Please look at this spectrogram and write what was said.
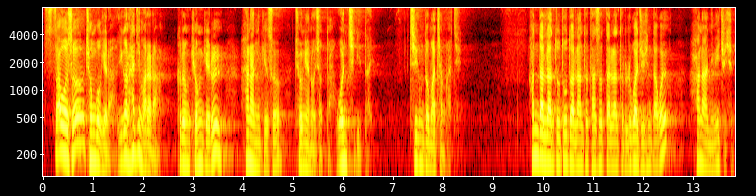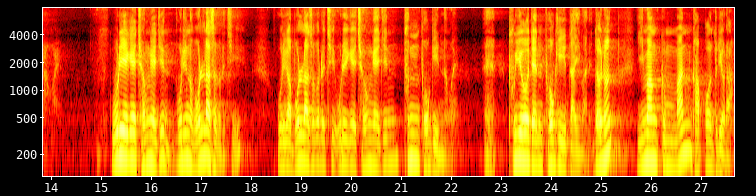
싸워서 정복해라. 이건 하지 말아라. 그런 경계를 하나님께서 정해 놓으셨다. 원칙이 있다. 지금도 마찬가지. 한 달란트, 두 달란트, 다섯 달란트를 누가 주신다고요? 하나님이 거예요. 우리에게 정해진, 우리는 몰라서 그렇지. 우리가 몰라서 그렇지 우리에게 정해진 분복이 있는 거예요. 예, 부여된 복이 있다 이 말이에요. 너는 이만큼만 갖고 누려라.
